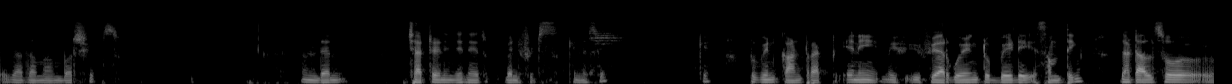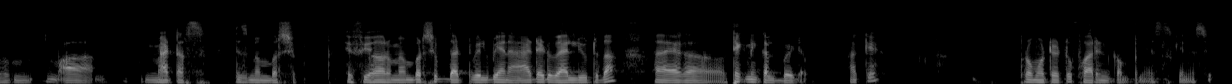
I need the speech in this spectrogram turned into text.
these are the memberships. And then chartered engineer benefits. Can you see to win contract. Any if, if you are going to bid something that also um, uh, matters this membership. If you have a membership that will be an added value to the uh, technical bid okay? Promoted to foreign companies can you see?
